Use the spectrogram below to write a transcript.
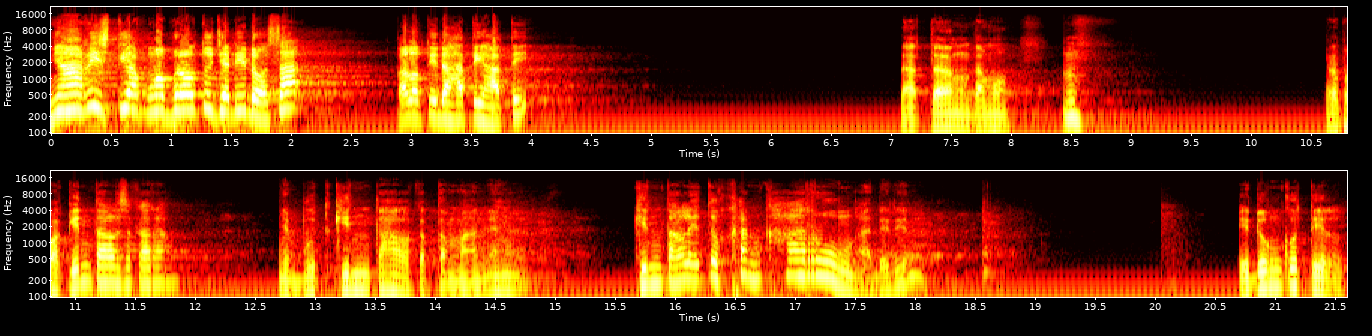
Nyaris tiap ngobrol tuh jadi dosa. Kalau tidak hati-hati. Datang tamu, hmm, berapa kintal sekarang? Nyebut kintal ke teman yang kintal itu kan karung hadirin. Hidung kutil,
